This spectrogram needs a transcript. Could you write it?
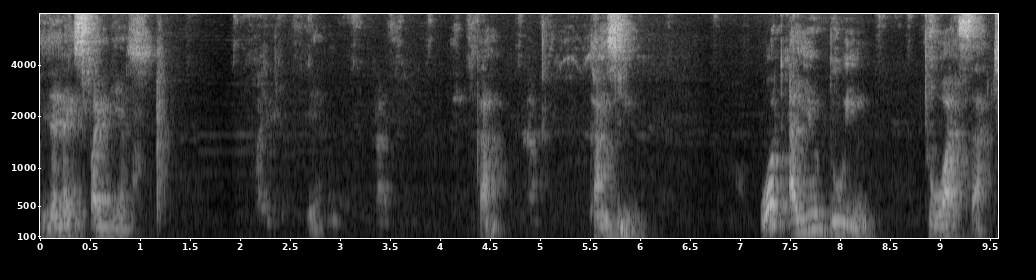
In the next five years. Yeah. Ka? counseling. What are you doing towards that?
